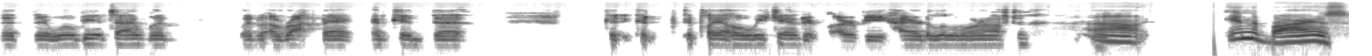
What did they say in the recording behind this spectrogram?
that there will be a time when when a rock band could uh, could, could could play a whole weekend or, or be hired a little more often? Uh, in the bars,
